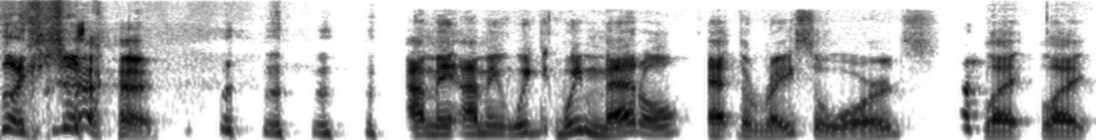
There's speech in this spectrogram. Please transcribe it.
like just I mean, I mean, we we medal at the race awards, like like,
